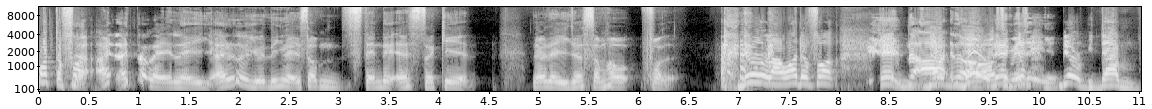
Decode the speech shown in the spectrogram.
What the fuck? I, I thought like like I don't know you're doing like some standard S circuit. Then that you just somehow fall. no lah, what the fuck? That, No, I- no, that, imagining it. that would be dumb.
